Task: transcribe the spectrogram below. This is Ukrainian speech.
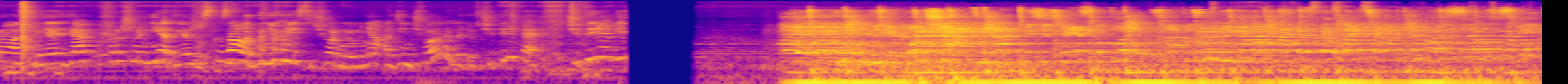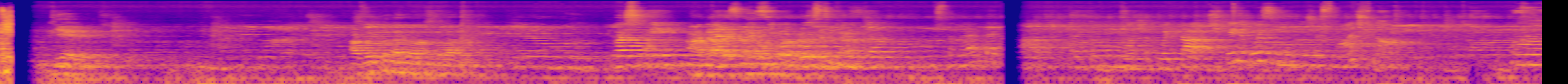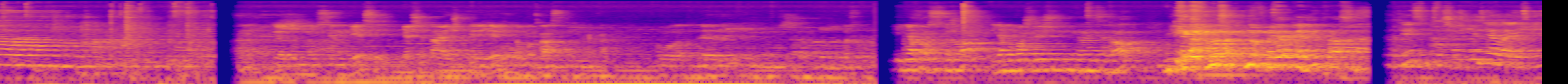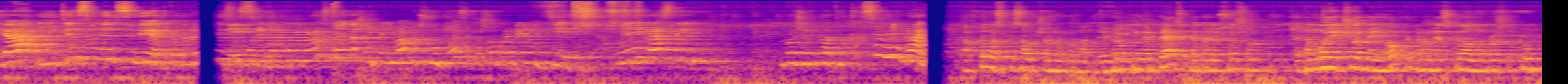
прекрасный. Я, я хорошо, нет, я же сказала, вы не вместе черный. У меня один черный, в 4-5. 4 объяснения. красную позику, что проверил здесь. У меня не красный... Боже, ребята, ну как с вами играть? А кто вас писал в черную команду? Игрок номер пять, который все, что... Это мой черный игрок, которому я сказал на прошлый клуб,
